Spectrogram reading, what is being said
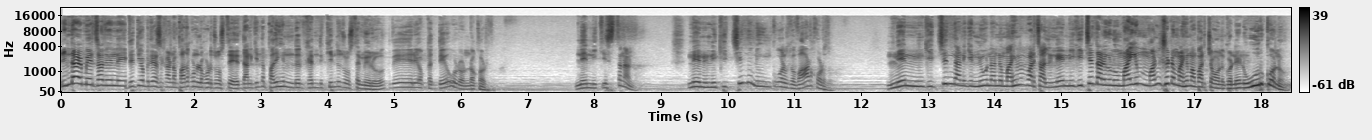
ఇందాక మీరు చదివింది ద్వితీయోపదేశ కాండం పదకొండులో కూడా చూస్తే దాని కింద పదిహేను కింద- కింద చూస్తే మీరు వేరే ఒక దేవుడు ఉండకూడదు. నేను నీకు ఇస్తున్నాను. నేను నీకు ఇచ్చింది నువ్వు ఇంకోళ్ళకి వాడకూడదు. నేను నీకు ఇచ్చిన దానికి నువ్వు నన్ను మహిమపరచాలి. నేను నీకు ఇచ్చిన దానికి నువ్వు మహిమ మనుషుని మహిమపరచావు అనుకో నేను ఊరుకోను.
